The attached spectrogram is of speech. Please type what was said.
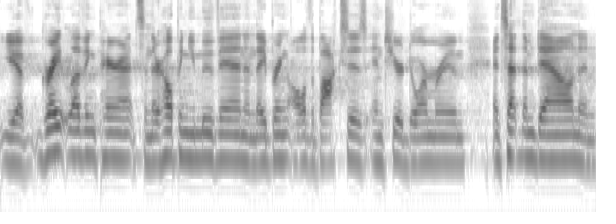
you have great loving parents, and they're helping you move in, and they bring all the boxes into your dorm room and set them down, and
